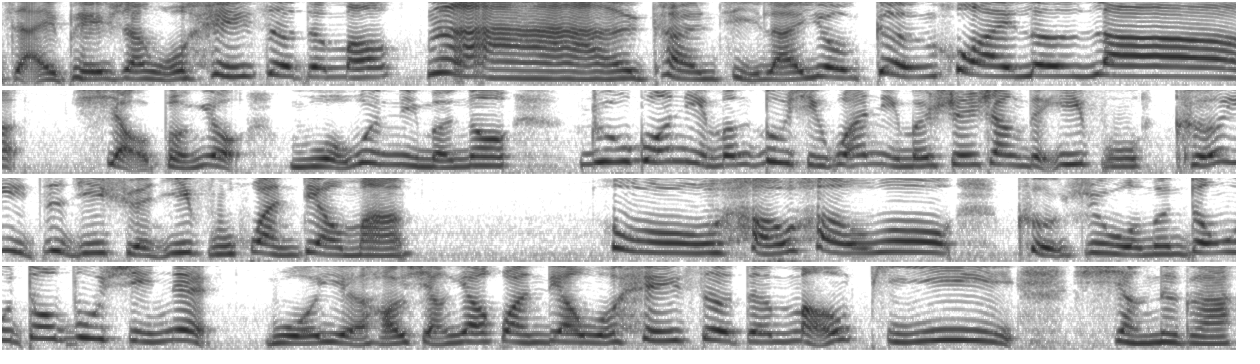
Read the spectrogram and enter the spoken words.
再配上我黑色的毛啊，看起来又更坏了啦！”小朋友，我问你们哦，如果你们不喜欢你们身上的衣服，可以自己选衣服换掉吗？哦，好好哦。可是我们动物都不行呢。我也好想要换掉我黑色的毛皮，像那个啊，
